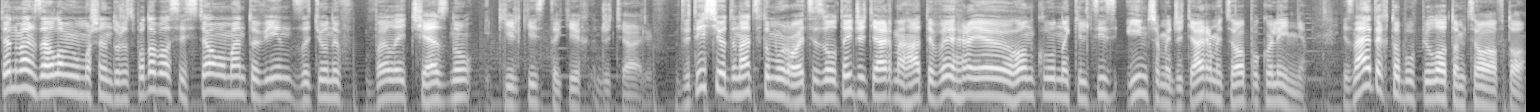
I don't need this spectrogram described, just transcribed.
Тим не менш, загалом йому машина дуже сподобалася, і з цього моменту він затюнив величезну кількість таких GTR-ів. У 2011 році золотий GTR Нагати виграє гонку на кільці з іншими GTR-ами цього покоління. І знаєте, хто був пілотом цього авто?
